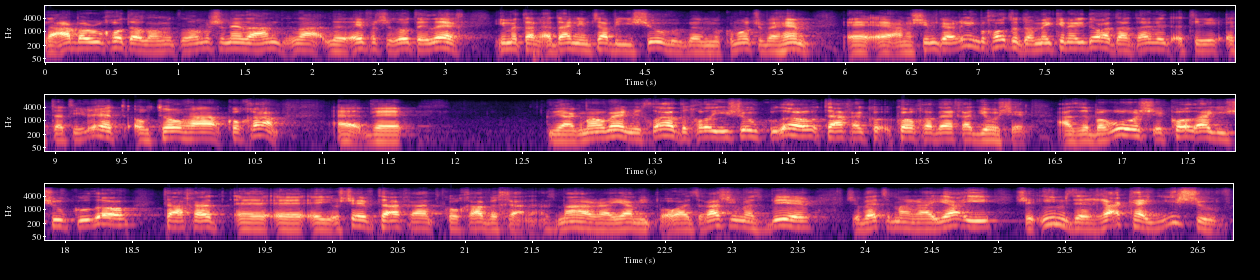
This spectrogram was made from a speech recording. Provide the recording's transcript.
לארבע רוחות העולם, לא משנה לאן, לאיפה שלא תלך, אם אתה עדיין נמצא ביישוב, במקומות שבהם אה, אה, אנשים גרים, בכל זאת עומד כנגדו, אתה עדיין אתה תראה את אותו הכוכב. אה, ו... והגמרא אומרת, בכלל בכל היישוב כולו תחת כוכב אחד יושב. אז זה ברור שכל היישוב כולו תחת, אה, אה, אה, יושב תחת כוכב אחד. אז מה הראייה מפה? אז רש"י מסביר שבעצם הראייה היא שאם זה רק היישוב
